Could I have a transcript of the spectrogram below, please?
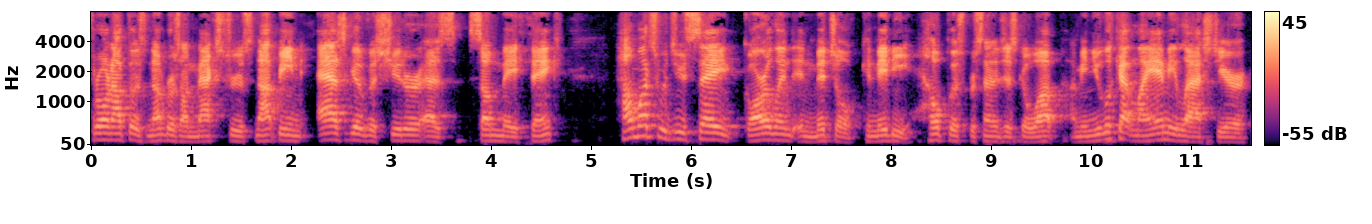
throwing out those numbers on Max Strus not being as good of a shooter as some may think. How much would you say Garland and Mitchell can maybe help those percentages go up? I mean, you look at Miami last year.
